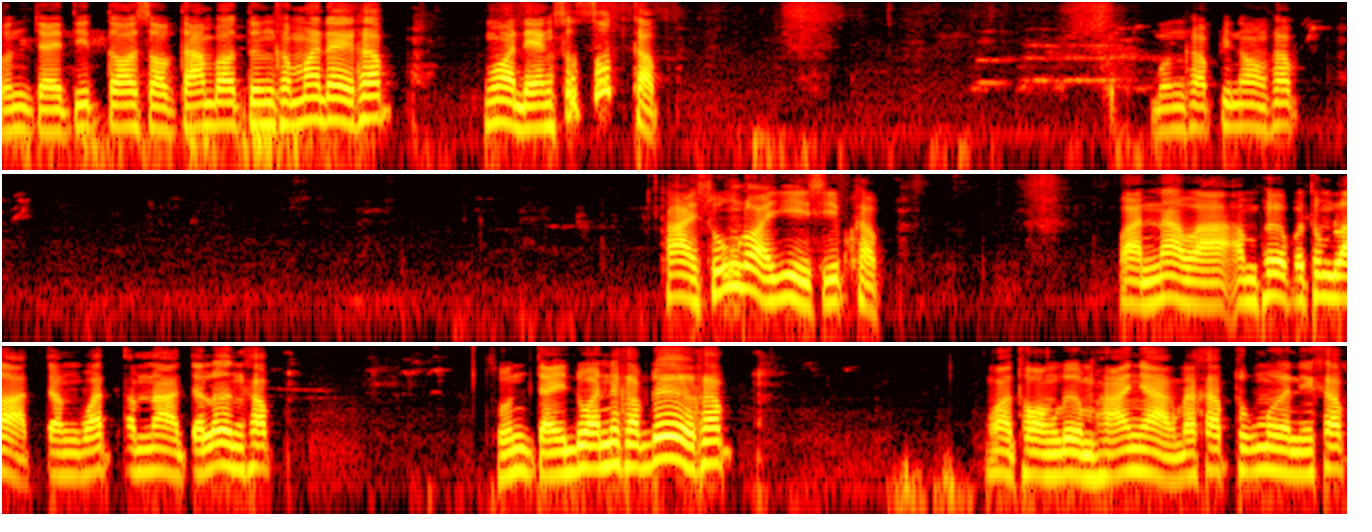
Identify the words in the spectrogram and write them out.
สนใจติดต่อสอบถามเบาตึงเข้ามาได้ครับงัวแดงสดๆครับเบิ่งครับพี่น้องครับถ่ายสูงร้อยยี่สิบครับ บ้านหน้าวาอำเภอปทุมราชจังหวัดอำนาจเจริญครับ สนใจด่วนนะครับเด้อครับว่าทองเริ่มหายากแล้วครับ ทุกเมื่อนี้ครับ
